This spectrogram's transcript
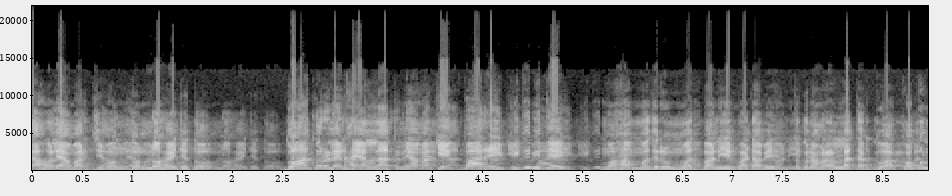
তাহলে আমার জীবন ধন্য হয়ে যেত। দোয়া করলেন, হায় আল্লাহ, তুমি আমাকে একবার এই পৃথিবীতে মোহাম্মদের উম্মত বানিয়ে পাঠাবেন। তখন আমার আল্লাহ তার দোয়া কবুল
